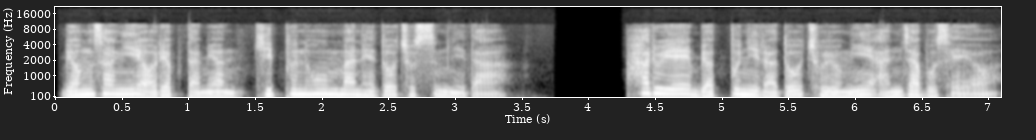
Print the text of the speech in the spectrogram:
명상이 어렵다면 깊은 호흡만 해도 좋습니다. 하루에 몇 분이라도 조용히 앉아보세요.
